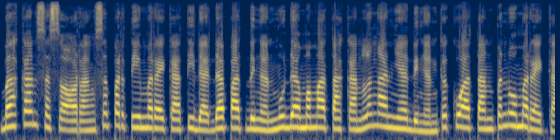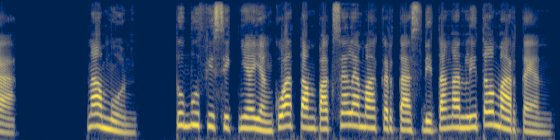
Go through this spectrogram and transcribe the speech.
bahkan seseorang seperti mereka tidak dapat dengan mudah mematahkan lengannya dengan kekuatan penuh mereka. Namun, tubuh fisiknya yang kuat tampak selemah kertas di tangan Little Marten.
